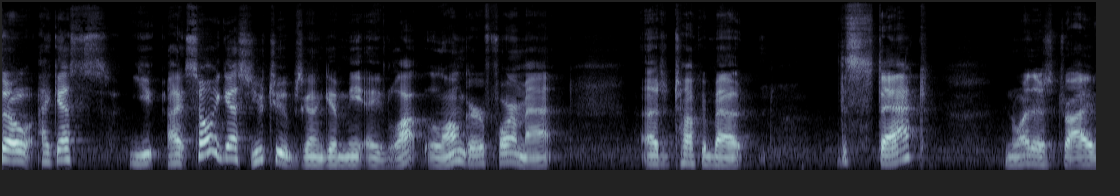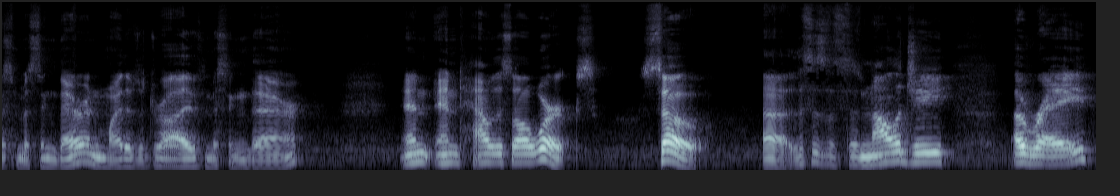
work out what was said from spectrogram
So I guess you, I so I guess YouTube's going to give me a lot longer format uh, to talk about the stack and why there's drives missing there and why there's a drive missing there and and how this all works. So, uh, this is a Synology array.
